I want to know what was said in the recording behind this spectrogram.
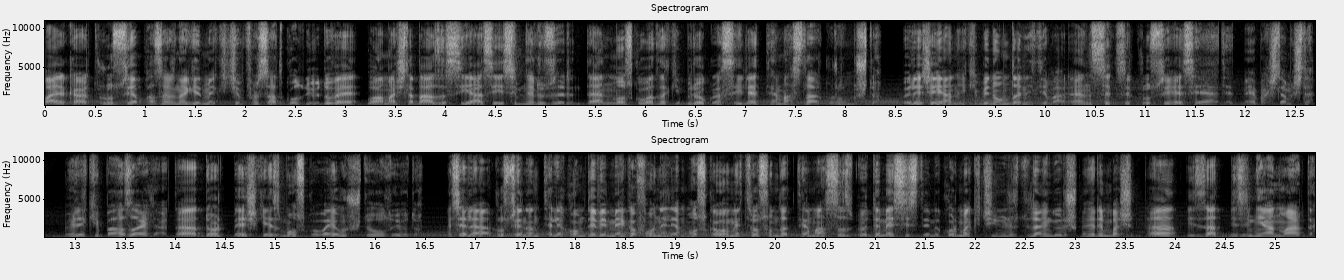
Wirecard Rusya pazarına girmek için fırsat kolluyordu ve bu amaçla bazı siyasi isimler üzerinden Moskova'daki bürokrasiyle temaslar kurulmuştu. Böylece yan 2010'dan itibaren sık sık Rusya'ya seyahat etmeye başlamıştı. Öyle ki bazı aylarda 4-5 kez Moskova'ya uçtuğu oluyordu. Mesela Rusya'nın telekom devi Megafon ile Moskova metrosunda temassız ödeme sistemi kurmak için yürütülen görüşmelerin başında bizzat bizim yan vardı.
